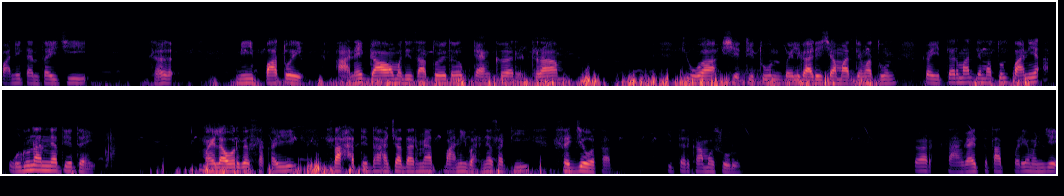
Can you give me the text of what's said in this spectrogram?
पाणी टंचाईची झळ मी पाहतो आहे अनेक गावामध्ये जातो आहे तर टँकर ड्राम किंवा शेतीतून बैलगाडीच्या माध्यमातून किंवा इतर माध्यमातून पाणी ओढून आणण्यात येत आहे. महिला वर्ग सकाळी सहा ते दहाच्या दरम्यान पाणी भरण्यासाठी सज्ज होतात. इतर कामं सोडून. तर सांगायचं तात्पर्य म्हणजे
